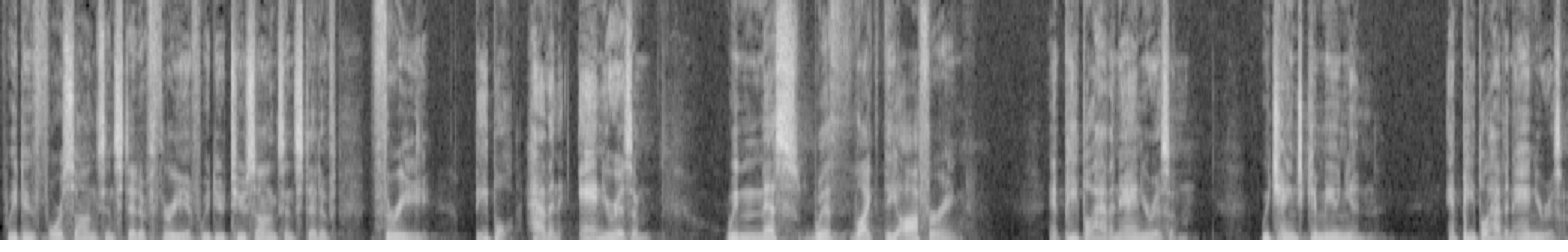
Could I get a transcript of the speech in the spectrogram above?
if we do four songs instead of three, if we do two songs instead of three, people have an aneurysm. We mess with like the offering, and people have an aneurysm. We change communion, and people have an aneurysm.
